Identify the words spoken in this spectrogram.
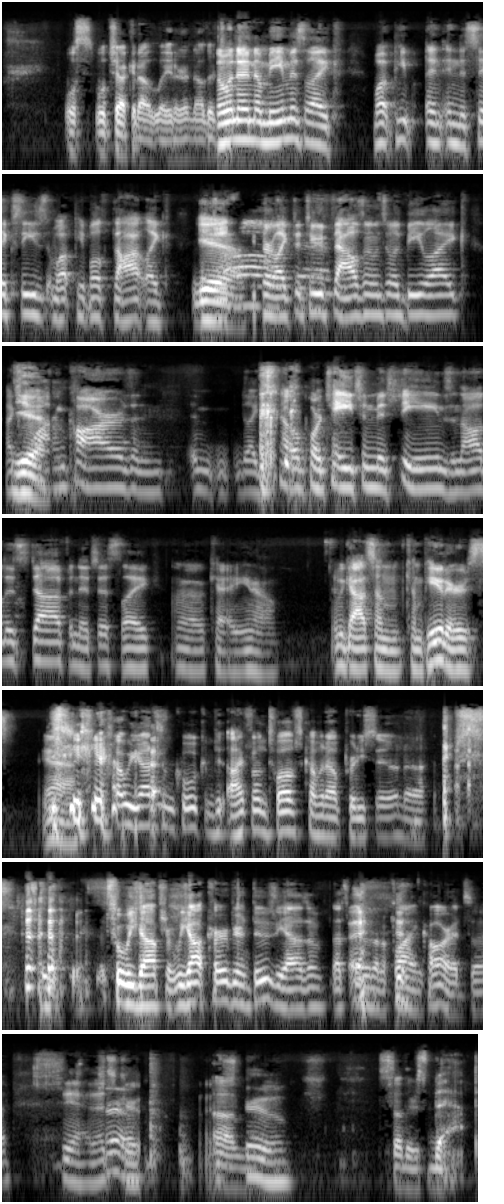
We'll we'll check it out later. Another No, time. no, no. Meme is like what people in, in the '60s, what people thought like Yeah, Oh, or like the yeah. 2000s would be like, like Yeah. flying cars and, and like teleportation machines and all this stuff, and it's just like, okay, you know, we got some computers. Yeah. yeah. We got some cool compu- iPhone 12's coming out pretty soon. Uh, that's what we got for we got Curb Your Enthusiasm. That's better than a flying car. I'd say. Yeah, that's True. true. That's Um, true. So there's that.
